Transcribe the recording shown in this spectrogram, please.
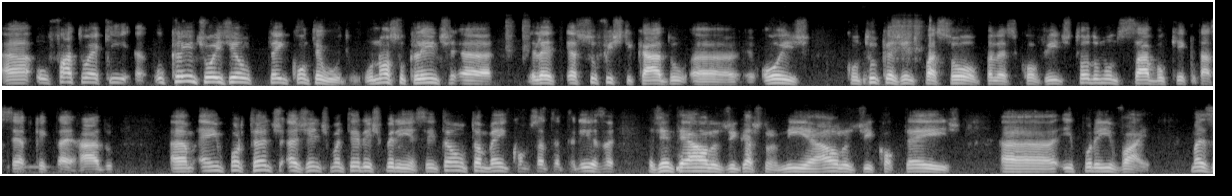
uh, o fato é que uh, o cliente hoje ele tem conteúdo. O nosso cliente uh, ele é, é sofisticado hoje, com tudo que a gente passou pela Covid, todo mundo sabe o que está certo, o que está errado um, é importante a gente manter a experiência. Então, também, como Santa Teresa, a gente tem aulas de gastronomia, aulas de coquetéis e por aí vai. Mas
